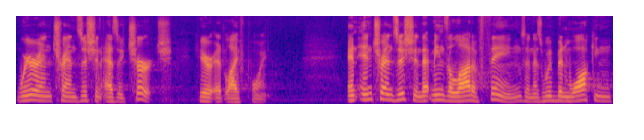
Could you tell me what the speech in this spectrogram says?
we're in transition as a church here at LifePoint. And in transition, that means a lot of things. And as we've been walking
